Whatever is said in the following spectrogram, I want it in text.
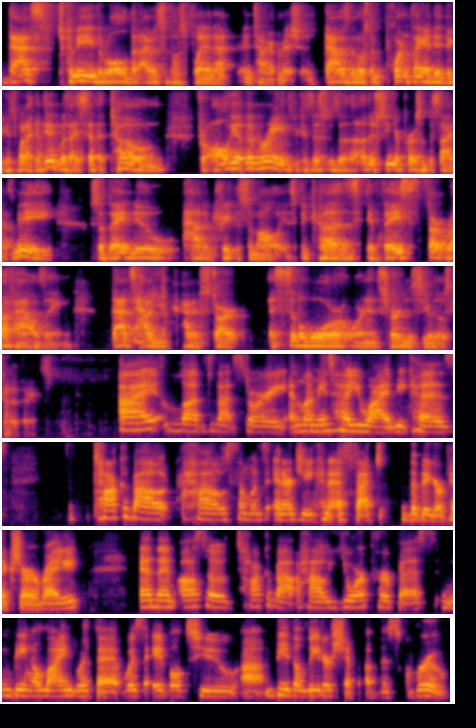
that's to me the role that I was supposed to play in that entire mission. That was the most important thing I did because what I did was I set the tone for all the other Marines because this was the other senior person besides me. So they knew how to treat the Somalis because if they start roughhousing, that's how you kind of start a civil war or an insurgency or those kind of things. I loved that story. And let me tell you why, because talk about how someone's energy can affect the bigger picture, right? And then also talk about how your purpose and being aligned with it was able to um, be the leadership of this group.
